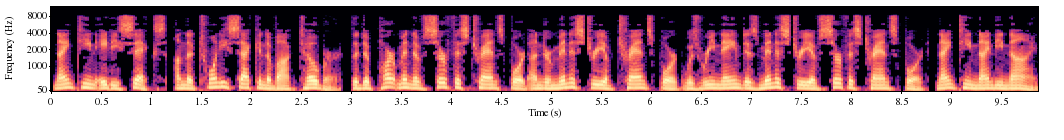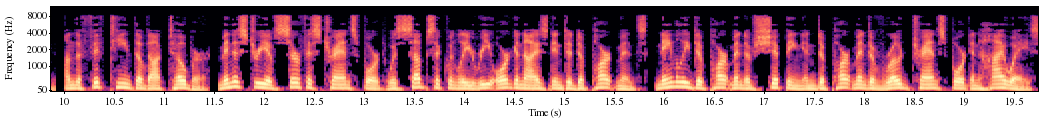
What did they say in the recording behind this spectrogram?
1986. On the 22nd of October, the Department of Surface Transport under Ministry of Transport was renamed as Ministry of Surface Transport. 1999. On the 15th of October, Ministry of Surface Transport was subsequently reorganized into departments, namely Department of Shipping and Department of Road Transport and Highways.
